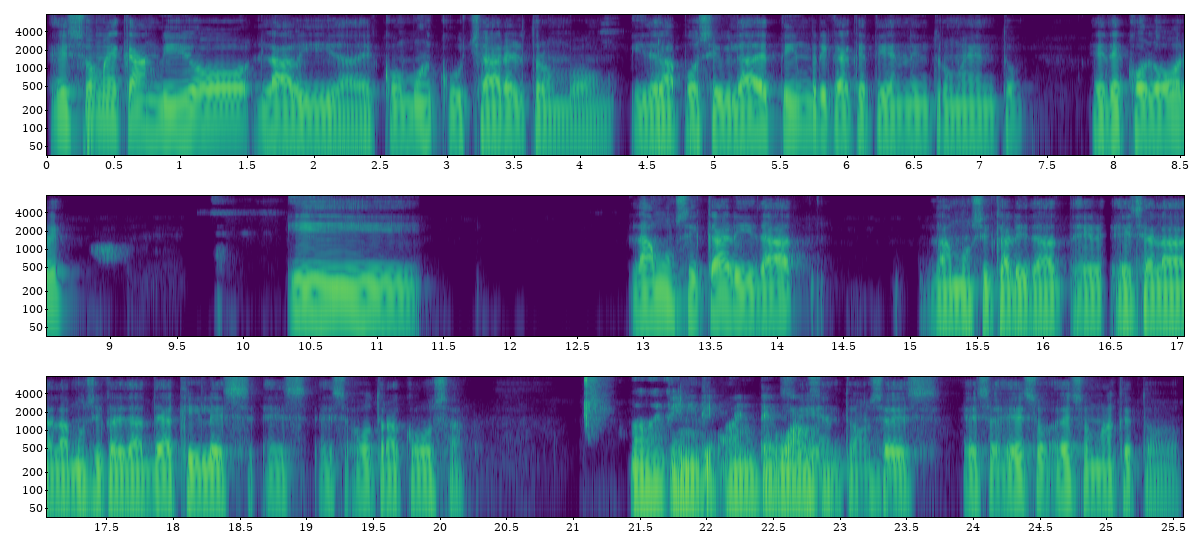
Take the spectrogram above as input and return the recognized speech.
eso me cambió la vida de cómo escuchar el trombón y de la posibilidad de tímbrica que tiene el instrumento, es de colores. Y la musicalidad, la musicalidad, eh, esa la, la musicalidad de Aquiles es, es, otra cosa. No, definitivamente, wow. Sí, entonces, eso, eso, eso más que todo.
